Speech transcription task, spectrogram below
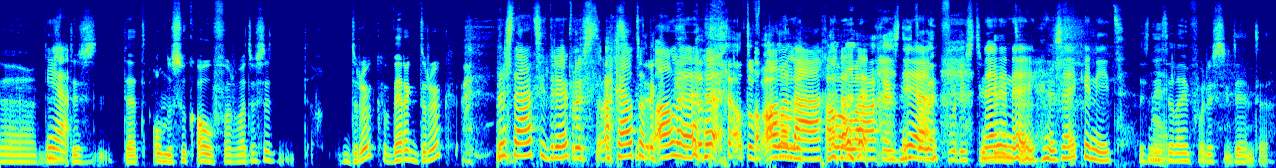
eh, dus, Ja. dus dat onderzoek over, wat was het? Druk, werkdruk. Prestatiedruk Prestatiedruk. geldt op alle, Dat geldt op, op alle alle, lagen. Alle lagen is niet Ja. alleen voor de Nee, studenten. nee, nee, zeker niet. is Nee. niet alleen voor de studenten.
